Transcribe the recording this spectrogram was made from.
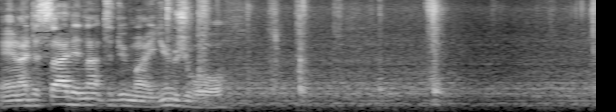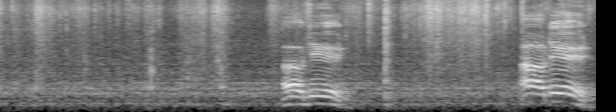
And I decided not to do my usual. Oh, dude. Oh, dude.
